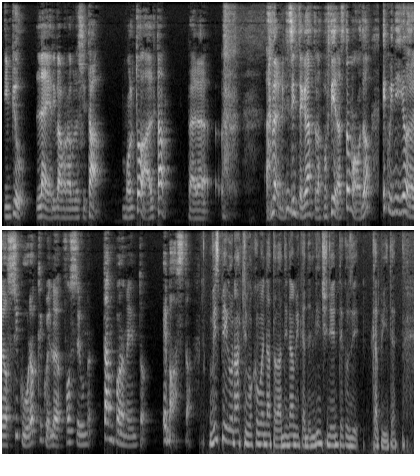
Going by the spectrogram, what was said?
In più, lei arrivava a una velocità molto alta per avermi disintegrato la portiera a sto modo e quindi io ero sicuro che quello fosse un tamponamento e basta. Vi spiego un attimo com'è andata la dinamica dell'incidente così capite.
